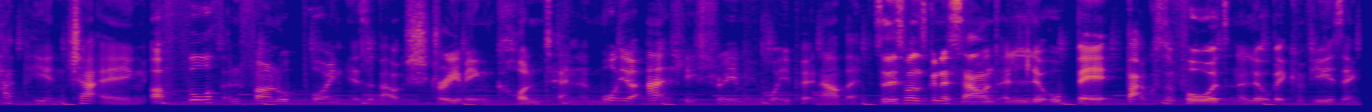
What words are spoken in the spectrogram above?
happy and chatting. Our fourth and final point is about streaming content and what you're actually streaming, what you're putting out there. So this one's going to sound a little bit backwards and forwards and a little bit confusing,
